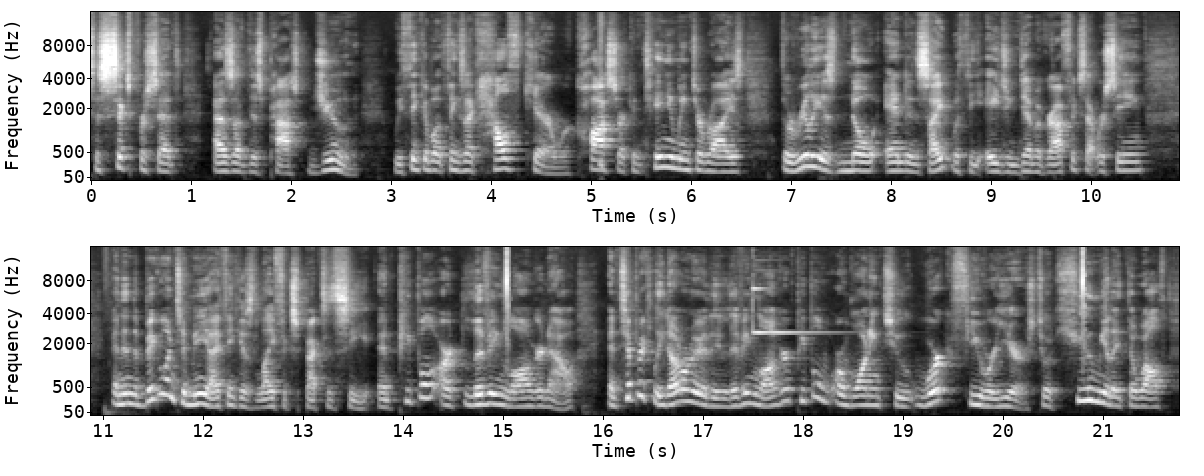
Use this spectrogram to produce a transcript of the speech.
to 6% as of this past June. We think about things like healthcare, where costs are continuing to rise. There really is no end in sight with the aging demographics that we're seeing. And then the big one to me, I think, is life expectancy. And people are living longer now. And typically, not only are they living longer, people are wanting to work fewer years to accumulate the wealth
